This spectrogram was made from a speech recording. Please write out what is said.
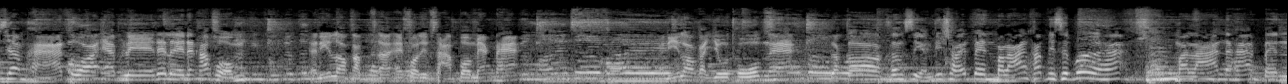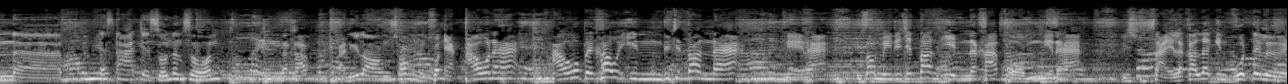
เชื่อมหาตัว AirPlay ได้เลยนะครับผม อันนี้ลองกับเอ่อ iPhone 13 Pro Max นะฮะ อันนี้ลองกับ YouTube นะฮะ แล้วก็เครื่องเสียงที่ใช้เป็นมาล้านครับ Receiver ฮะ มาล้านนะฮะ เป็นเอ่อ SR 7010นะครับ อันนี้ลองช่องโคแอกเอานะฮะ เอาไปเข้าอินดิจิตอลนะฮะ นี่นะฮะ ต้องมีดิจิตอลอินนะครับผมนี่นะฮะใส่แล้วก็เลือกอินพุตได้เลย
